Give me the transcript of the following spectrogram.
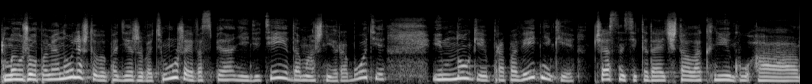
Мы уже упомянули, чтобы поддерживать мужа и воспитание детей, и домашней работе. И многие проповедники, в частности, когда я читала книгу о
